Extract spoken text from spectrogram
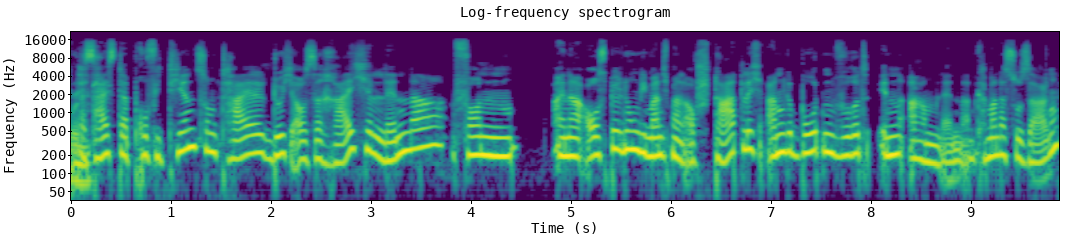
Das heißt, da profitieren zum Teil durchaus reiche Länder von einer Ausbildung, die manchmal auch staatlich angeboten wird in armen Ländern. Kann man das so sagen?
